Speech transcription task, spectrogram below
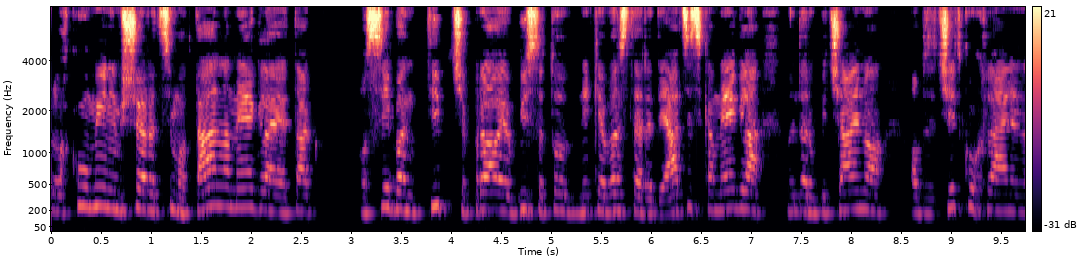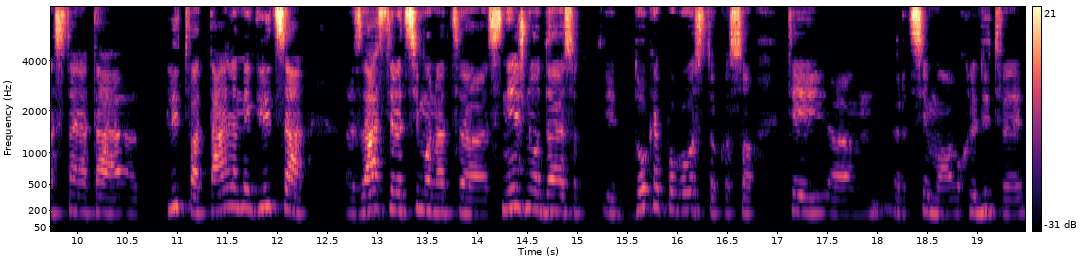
lahko omenim še recimo talna megla, je tak poseben tip, čeprav je v bistvu to neke vrste radiacijska megla, vendar običajno ob začetku hlajanja nastane ta eh, plitva talna meglica, zlasti recimo nad uh, snežno odejo, so dokaj pogosto, ko so te um, recimo ohladitve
